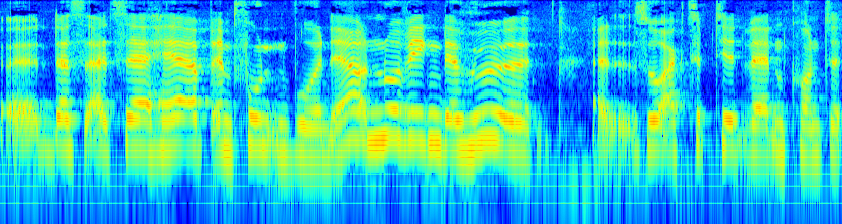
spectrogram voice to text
äh, das als sehr herb empfunden wurde. Und nur wegen der Höhe äh, so akzeptiert werden konnte.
